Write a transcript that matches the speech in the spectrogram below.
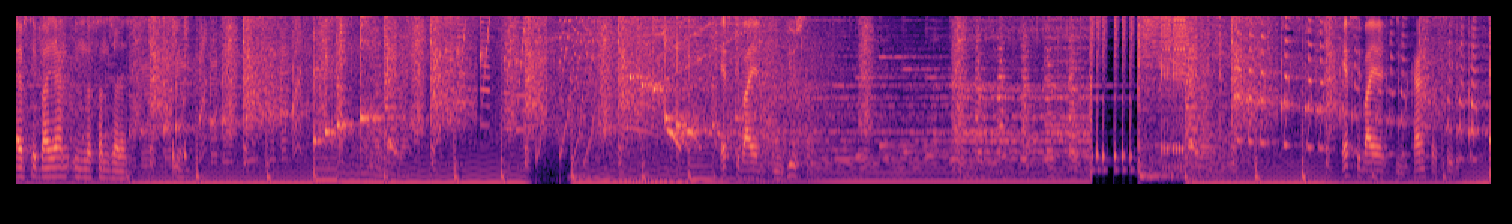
FC Bayern in Los Angeles. FC Bayern in Houston. FC Bayern in Kansas City.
